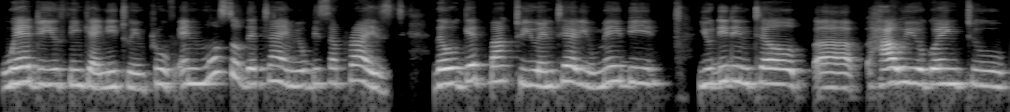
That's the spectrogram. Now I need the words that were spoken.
Where do you think I need to improve? And most of the time, you'll be surprised. They will get back to you and tell you maybe you didn't tell uh, how you're going to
